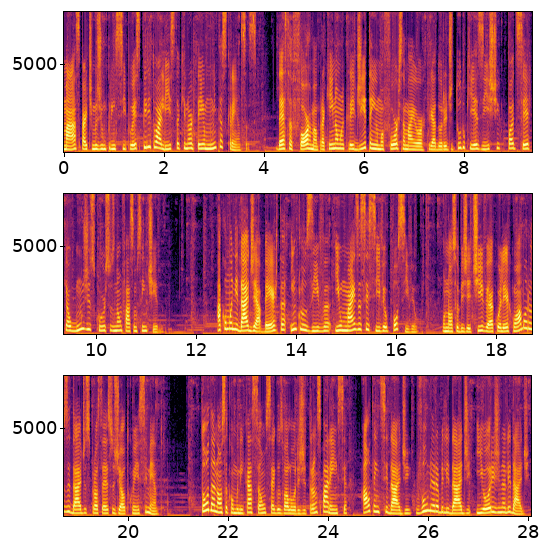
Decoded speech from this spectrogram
mas partimos de um princípio espiritualista que norteia muitas crenças. Dessa forma, para quem não acredita em uma força maior criadora de tudo que existe, pode ser que alguns discursos não façam sentido. A comunidade é aberta, inclusiva e o mais acessível possível. O nosso objetivo é acolher com amorosidade os processos de autoconhecimento. Toda a nossa comunicação segue os valores de transparência, autenticidade, vulnerabilidade e originalidade,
